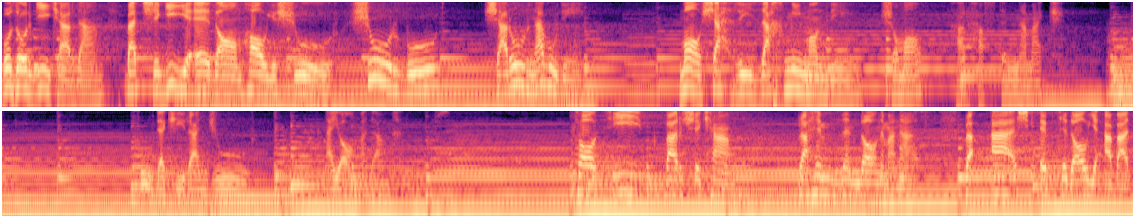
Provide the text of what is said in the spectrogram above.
بزرگی کردم. بچگی اعدام های شور. شور بود شرور نبودیم. ما شهری زخمی ماندیم شما هر هفته نمک. کودکی رنجور نیامدم هنوز. تا تیر بر شکم رحم زندان من است و اشک ابتدای ابد.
